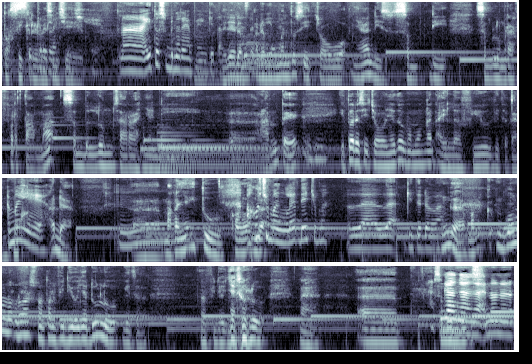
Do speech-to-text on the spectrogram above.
toxic, Toxic relationship. relationship. Nah itu sebenarnya yang pengen kita. Jadi ada ada momen tuh si cowoknya di se- di sebelum ref pertama, sebelum sarahnya di eh, rantai, itu ada si cowoknya tuh ngomong kan I love you gitu kan. Emang Wah, iya ya? Ada. Eh, makanya itu kalau Aku cuma ngeliat dia cuma lala gitu doang. Enggak, gue lu, lu harus nonton videonya dulu gitu. Nonton videonya dulu. Nah, eh Enggak, sebelum- enggak, enggak, no, no, no,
